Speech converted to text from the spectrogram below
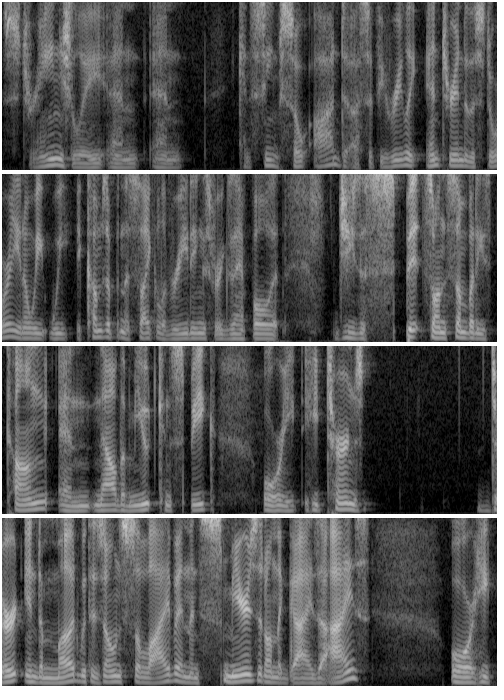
strangely and and can seem so odd to us if you really enter into the story. You know, we, we it comes up in the cycle of readings, for example, that Jesus spits on somebody's tongue and now the mute can speak, or he, he turns dirt into mud with his own saliva and then smears it on the guy's eyes, or he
